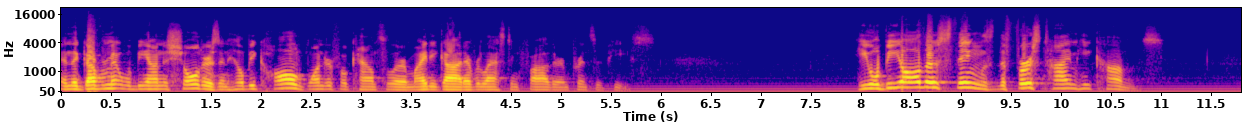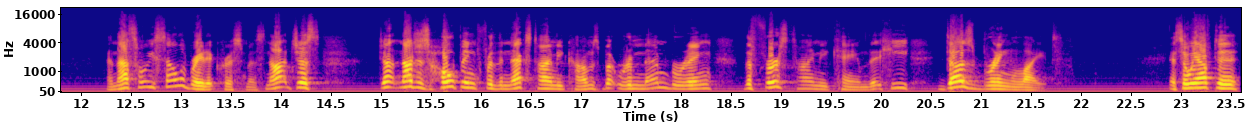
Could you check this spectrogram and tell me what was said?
and the government will be on his shoulders, and he'll be called Wonderful Counselor, Mighty God, Everlasting Father, and Prince of Peace. He will be all those things the first time he comes. And that's what we celebrate at Christmas. Not just not just hoping for the next time he comes, but remembering the first time he came, that he does bring light. And so we have to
